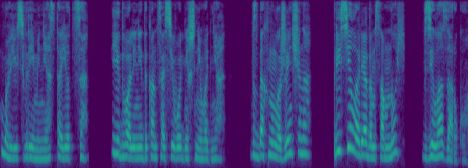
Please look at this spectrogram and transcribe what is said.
Боюсь, времени остается едва ли не до конца сегодняшнего дня. Вздохнула женщина, присела рядом со мной, взяла за руку.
